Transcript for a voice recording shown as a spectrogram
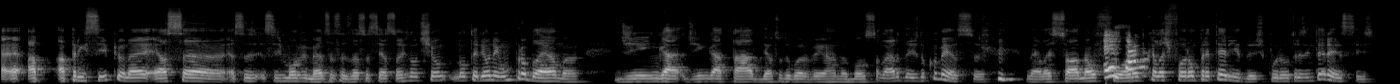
é, a, a, princípio, né, essa, essa, esses movimentos, essas associações não, tinham, não teriam nenhum problema de, enga, de engatar dentro do governo Bolsonaro desde o começo. né? Elas só não foram porque elas foram preteridas por outros interesses.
